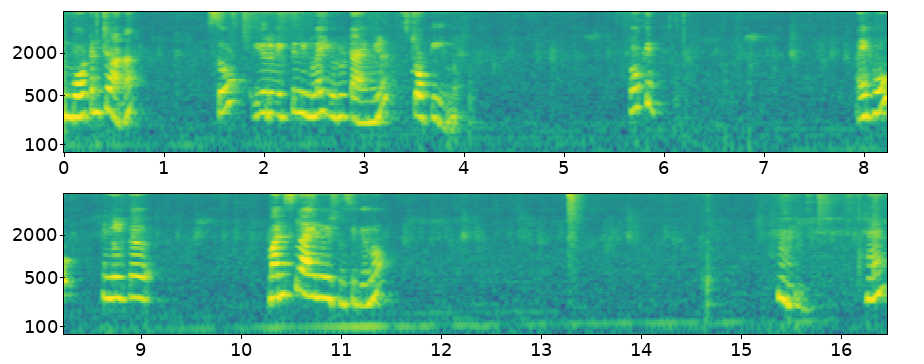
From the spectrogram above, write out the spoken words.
ഇമ്പോർട്ടന്റ് ആണ്. സോ ഈ ഒരു വ്യക്തി നിങ്ങളെ ഈ ഒരു ടൈമിൽ സ്റ്റോക്ക് ചെയ്യുന്നു. ഓക്കെ ഐ ഹോപ്പ് നിങ്ങൾക്ക് മനസ്സിലായെന്ന് വിശ്വസിക്കുന്നു. ആൻഡ്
